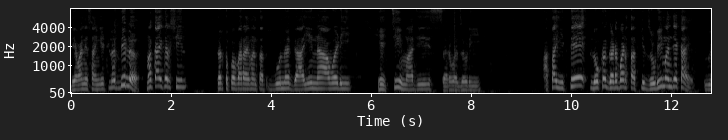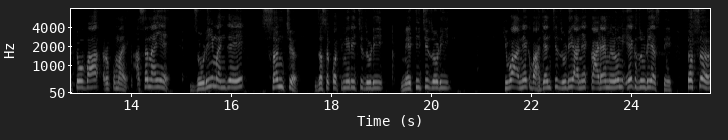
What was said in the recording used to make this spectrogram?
देवाने सांगितलं दिलं. मग काय करशील? तर तुकोबाराय म्हणतात गुण गायीन आवडी ह्याची माझी सर्व जोडी. आता इथे लोक गडबडतात की जोडी म्हणजे काय? विठोबा रुक्माय असं नाही आहे जोडी म्हणजे संच जसं कोथिंबिरीची जोडी मेथीची जोडी किंवा अनेक भाज्यांची जोडी अनेक काड्या मिळून एक जोडी असते. तसं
